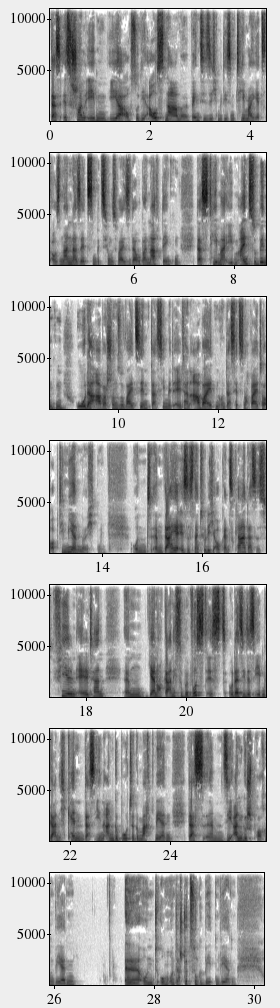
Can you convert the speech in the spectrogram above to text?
das ist schon eben eher auch so die Ausnahme, wenn Sie sich mit diesem Thema jetzt auseinandersetzen beziehungsweise darüber nachdenken, das Thema eben einzubinden oder aber schon so weit sind, dass Sie mit Eltern arbeiten und das jetzt noch weiter optimieren möchten. Und ähm, daher ist es natürlich auch ganz klar, dass es vielen Eltern ähm, ja noch gar nicht so bewusst ist oder sie das eben gar nicht kennen, dass ihnen Angebote gemacht werden, dass ähm, sie angesprochen werden äh, und um Unterstützung gebeten werden.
